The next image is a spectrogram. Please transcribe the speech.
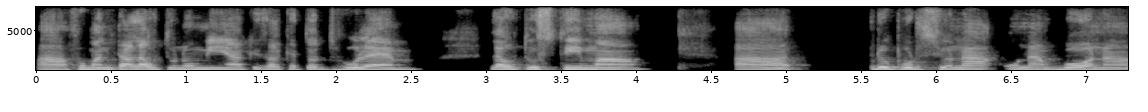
Uh, fomentar l'autonomia, que és el que tots volem, l'autoestima, eh, proporcionar una bona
